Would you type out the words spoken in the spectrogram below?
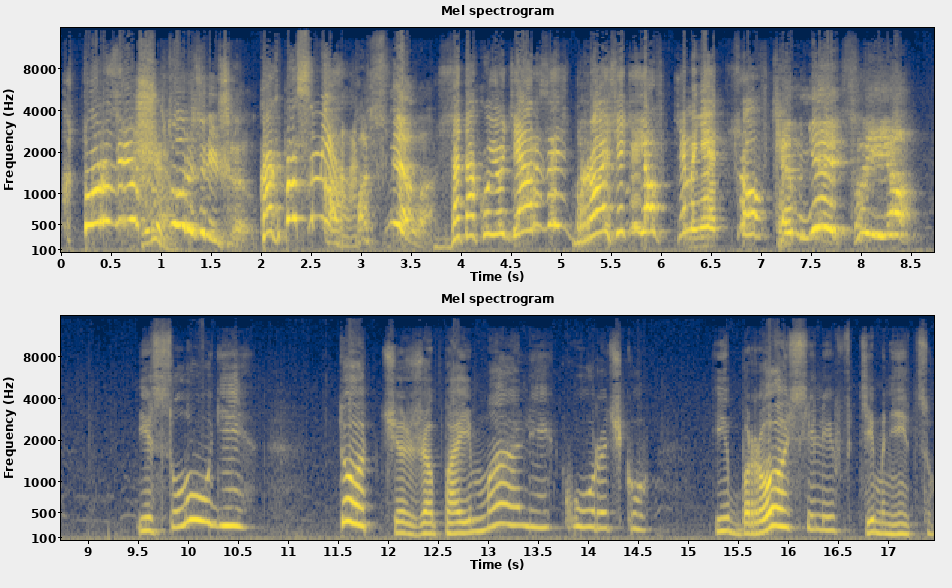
Кто разрешил? Кто разрешил? Как посмела? Посмела За такую дерзость бросить ее в темницу. в темницу ее! И слуги тотчас же поймали курочку и бросили в темницу.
